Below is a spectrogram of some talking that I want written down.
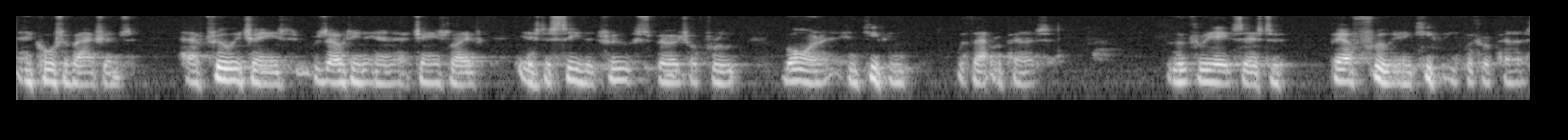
and course of actions have truly changed, resulting in a changed life, is to see the true spiritual fruit born in keeping with that repentance. Luke 3 8 says to bear fruit in keeping with repentance.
